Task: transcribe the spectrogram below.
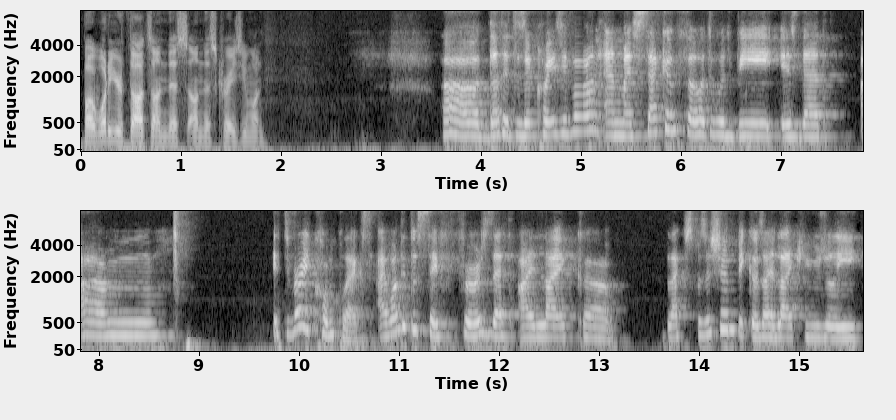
but what are your thoughts on this on this crazy one? Uh, that it is a crazy one, and my second thought would be is that um, it's very complex. I wanted to say first that I like uh, Black's position because I like usually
